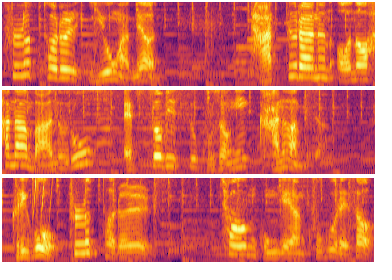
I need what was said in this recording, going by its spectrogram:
플루터를 이용하면 다트라는 언어 하나만으로 앱 서비스 구성이 가능합니다. 그리고 플루터를 처음 공개한 구글에서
